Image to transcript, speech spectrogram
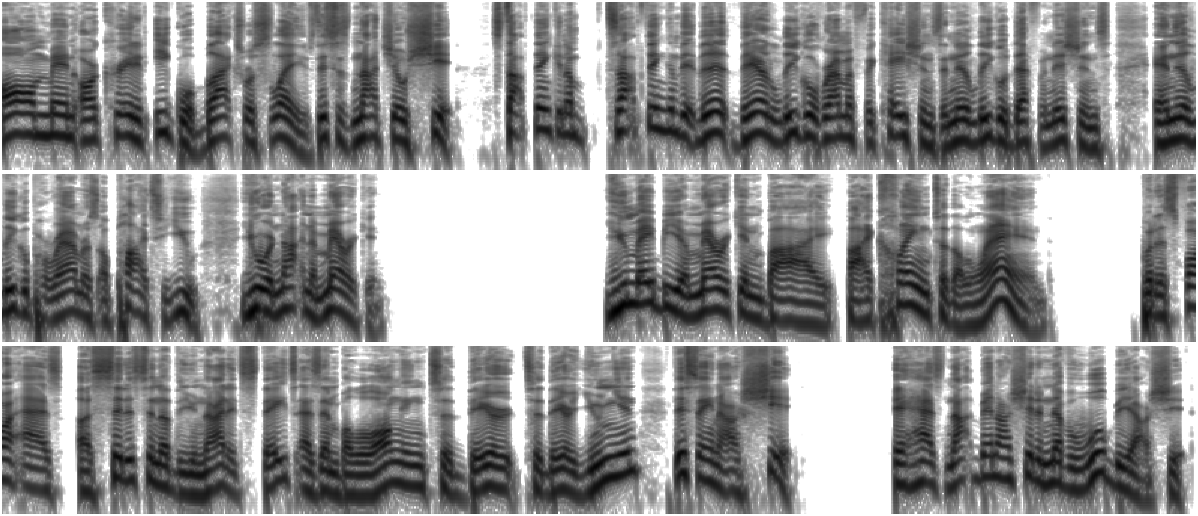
all men are created equal, blacks were slaves. This is not your shit. Stop thinking of, stop thinking that their, their legal ramifications and their legal definitions and their legal parameters apply to you. You are not an American. You may be American by by claim to the land, but as far as a citizen of the United States, as in belonging to their to their union, this ain't our shit. It has not been our shit and never will be our shit.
